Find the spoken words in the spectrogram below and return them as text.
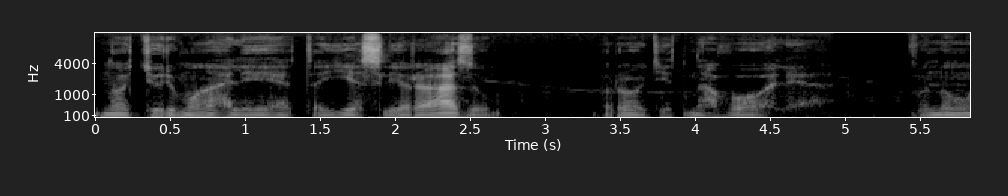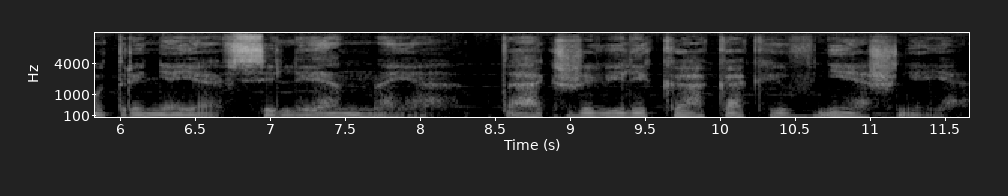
но тюрьма ли это, если разум бродит на воле? Внутренняя вселенная так же велика, как и внешняя,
